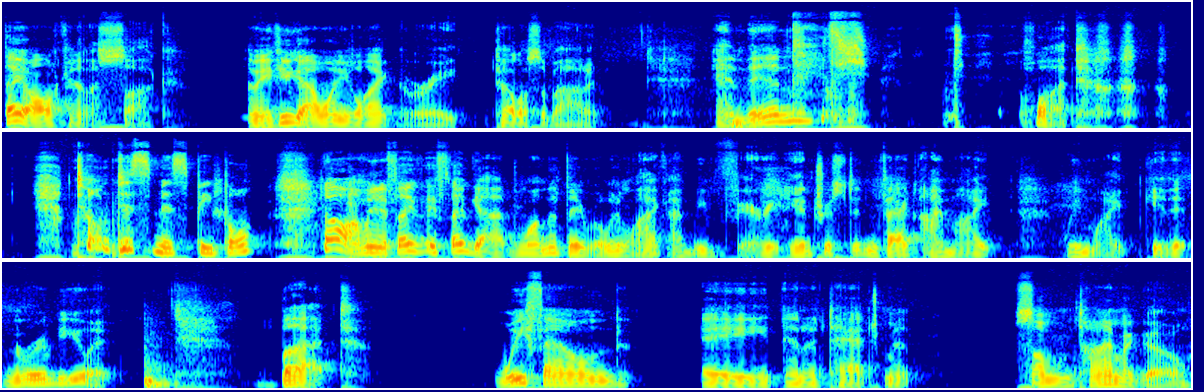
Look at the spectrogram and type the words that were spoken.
They all kind of suck. I mean, if you got one you like, great. Tell us about it. And then what? Don't dismiss people. No, I mean if they if they've got one that they really like, I'd be very interested. In fact, I might we might get it and review it. But we found a an attachment some time ago.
